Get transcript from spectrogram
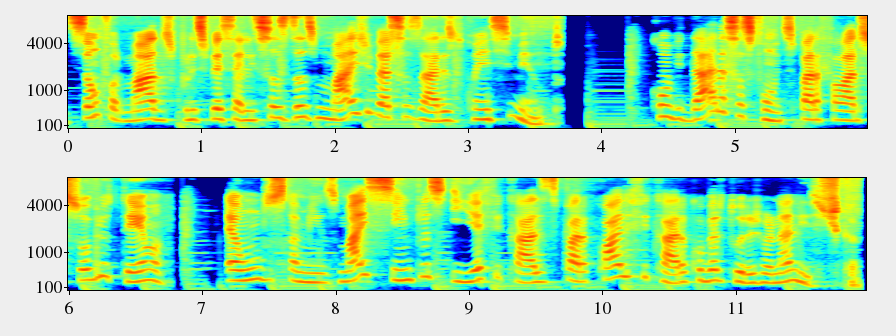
e são formados por especialistas das mais diversas áreas do conhecimento. Convidar essas fontes para falar sobre o tema é um dos caminhos mais simples e eficazes para qualificar a cobertura jornalística.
